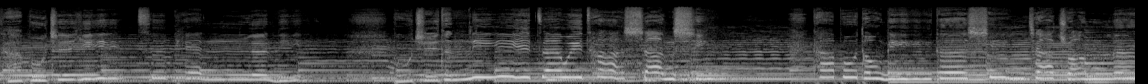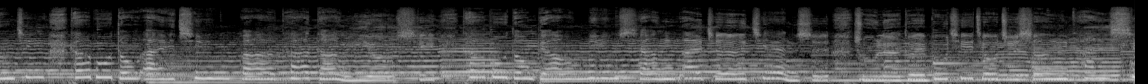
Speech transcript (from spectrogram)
他不止一次骗了你不值得你再为他伤心。不懂你的心，假装冷静。他不懂爱情，把它当游戏。他不懂表明相爱这件事，除了对不起，就只剩叹息。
